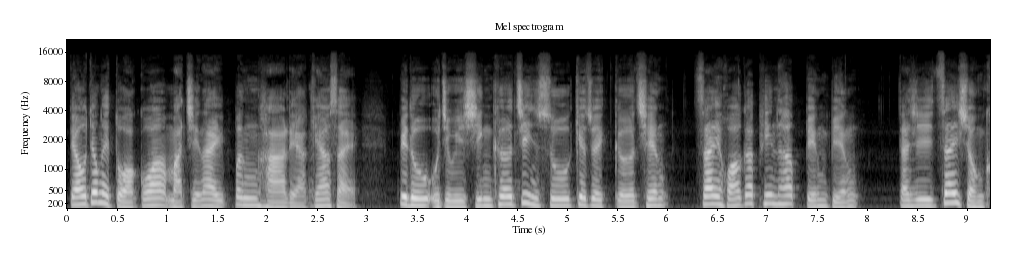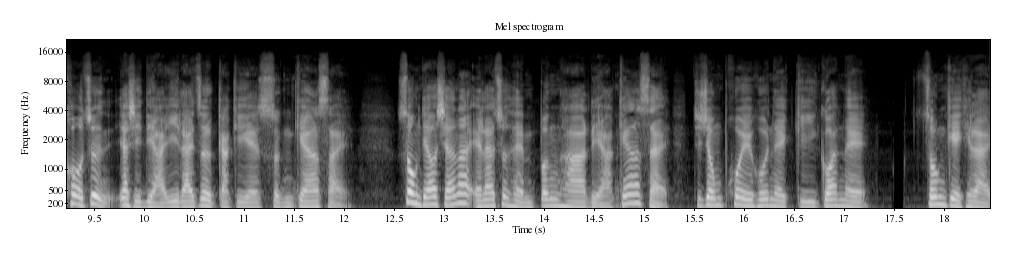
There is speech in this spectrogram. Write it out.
朝中的大官嘛真爱榜下掠竞赛。比如有一位新科进士叫做高清，才华甲品学平平，但是宰相寇准也是掠伊来做家己的顺竞赛。宋朝谁人会来出现榜下掠竞赛这种配分的机关呢？总结起来，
